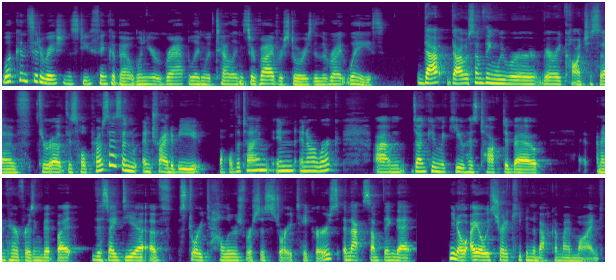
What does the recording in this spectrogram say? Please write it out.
What considerations do you think about when you're grappling with telling survivor stories in the right ways? That that was something we were very conscious of throughout this whole process, and and try to be all the time in in our work. Um, Duncan McCue has talked about, and I'm paraphrasing a bit, but this idea of storytellers versus story takers. And that's something that, you know, I always try to keep in the back of my mind.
